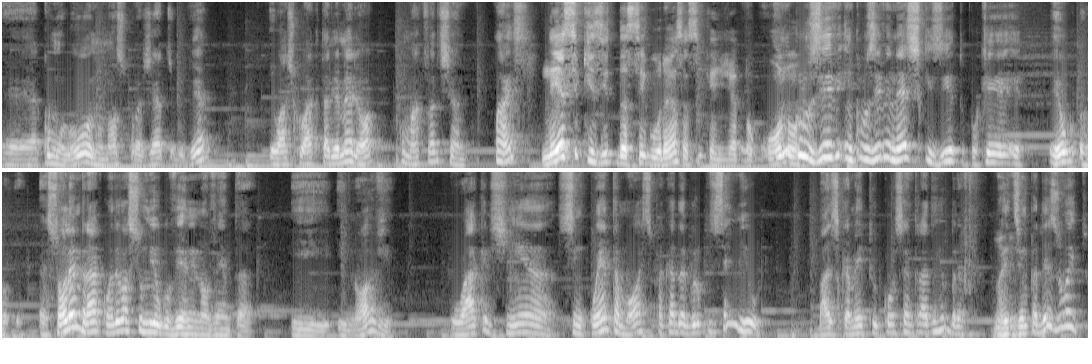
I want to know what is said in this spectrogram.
é, acumulou no nosso projeto de governo, eu acho que o Acre estaria melhor com o Marcos Alexandre. Mas. Nesse quesito da segurança, assim, que a gente já tocou. Inclusive, no... inclusive nesse quesito, porque eu. É só lembrar, quando eu assumi o governo em 99, o Acre tinha 50 mortes para cada grupo de 100 mil. Basicamente tudo concentrado em Rio Branco. Nós uhum. reduzimos para 18.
